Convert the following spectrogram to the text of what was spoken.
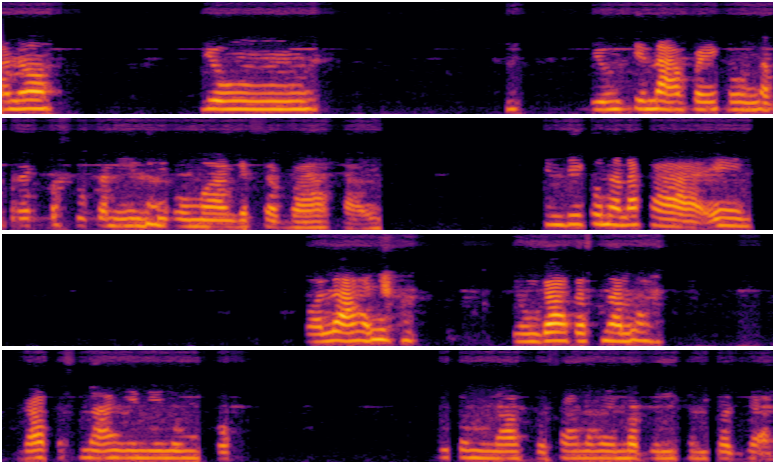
Ano, yung yung tinapay kong na breakfast ko kaninang umaga sa bahay. Hindi ko na nakain. Wala yung, yung gatas na lang. Gatas na ang ininom ko. Gutom na ako. Sana may mabilisan pa dyan.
